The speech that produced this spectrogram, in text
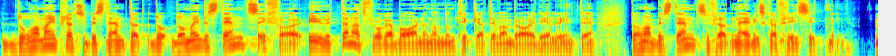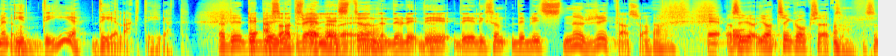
då har man ju plötsligt bestämt att, då, då har man ju bestämt sig för, utan att fråga barnen om de tycker att det var en bra idé eller inte, då har man bestämt sig för att nej, vi ska ha fri sittning. Men ja. är det delaktighet? Ja, det, det alltså att välja i stunden, ja. det, blir, det, det, är liksom, det blir snurrigt alltså. Ja. Eh, alltså jag, jag, tänker också att alltså,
